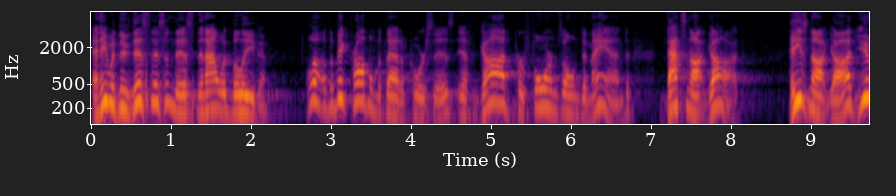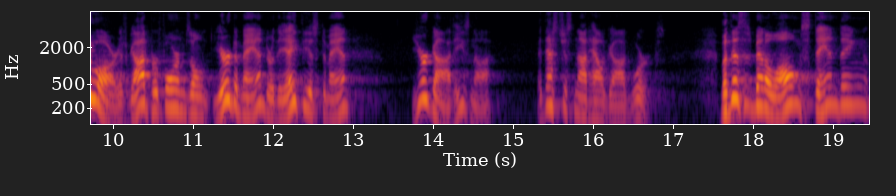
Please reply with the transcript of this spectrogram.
and He would do this, this, and this, then I would believe Him. Well, the big problem with that, of course, is if God performs on demand, that's not God. He's not God, you are. If God performs on your demand or the atheist demand, you're God, He's not. That's just not how God works. But this has been a long standing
